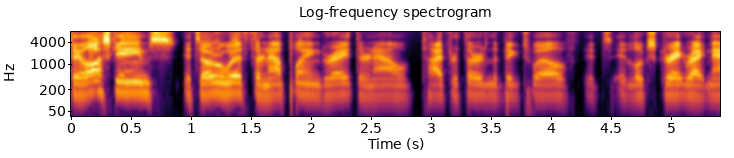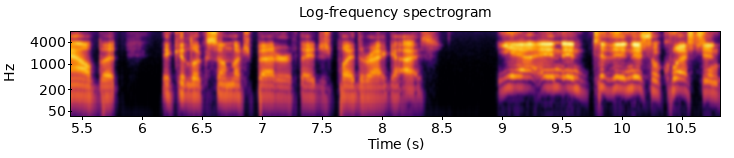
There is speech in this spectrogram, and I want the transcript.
they lost games. It's over with. They're now playing great. They're now tied for third in the Big 12. It's it looks great right now, but it could look so much better if they just played the right guys. Yeah, and and to the initial question,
